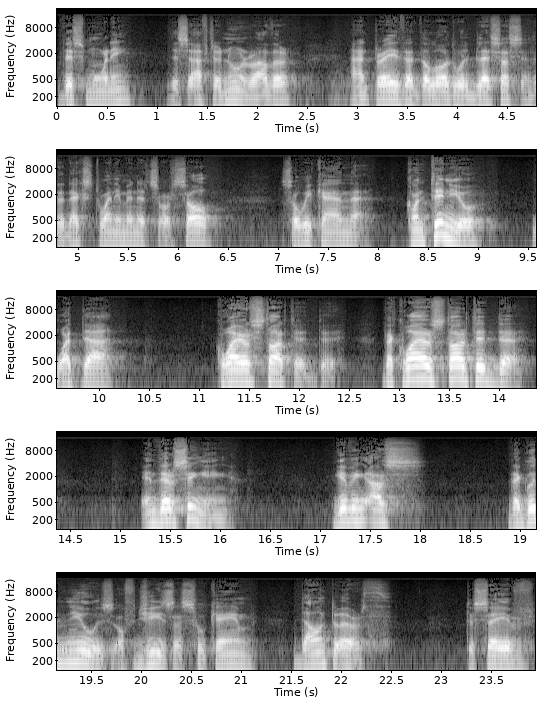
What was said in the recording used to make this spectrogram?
this morning, this afternoon rather, and pray that the Lord will bless us in the next 20 minutes or so so we can continue what the choir started. The choir started in their singing, giving us the good news of Jesus who came down to earth to save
